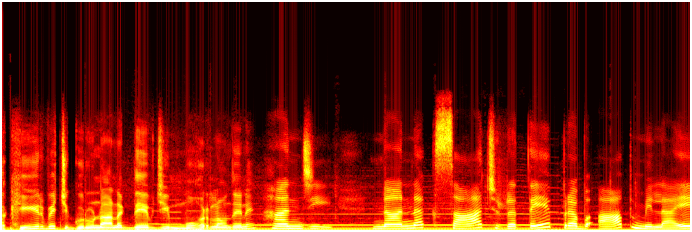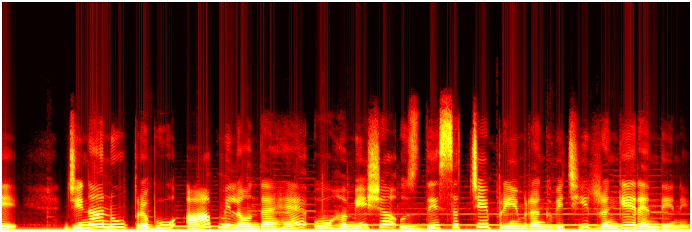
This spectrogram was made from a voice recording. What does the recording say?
ਅਖੀਰ ਵਿੱਚ ਗੁਰੂ ਨਾਨਕ ਦੇਵ ਜੀ ਮੋਹਰ ਲਾਉਂਦੇ ਨੇ? ਹਾਂਜੀ ਨਾਨਕ ਸਾਚ ਰਤੇ ਪ੍ਰਭ ਆਪ ਮਿਲਾਏ। ਜਿਨ੍ਹਾਂ ਨੂੰ ਪ੍ਰਭੂ ਆਪ ਮਿਲਾਉਂਦਾ ਹੈ ਉਹ ਹਮੇਸ਼ਾ ਉਸ ਦੇ ਸੱਚੇ ਪ੍ਰੇਮ ਰੰਗ ਵਿੱਚ ਹੀ ਰੰਗੇ ਰਹਿੰਦੇ ਨੇ।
